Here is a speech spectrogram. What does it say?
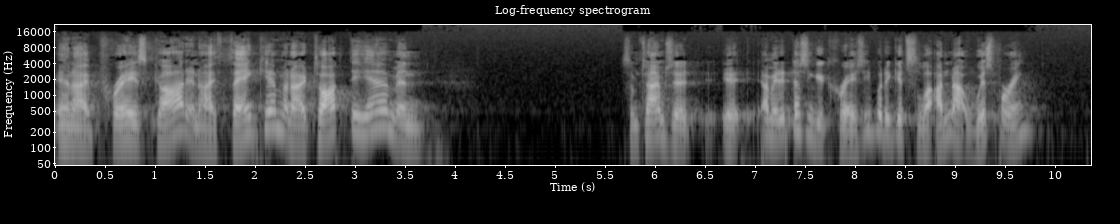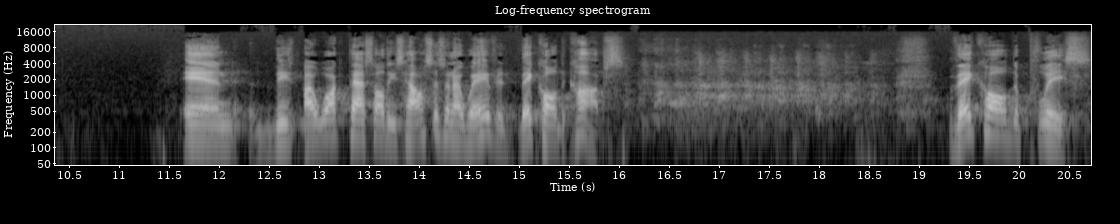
and I praise God and I thank Him and I talk to Him and sometimes it, it I mean it doesn't get crazy, but it gets I'm not whispering. And these, I walked past all these houses and I waved and they called the cops. They called the police.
